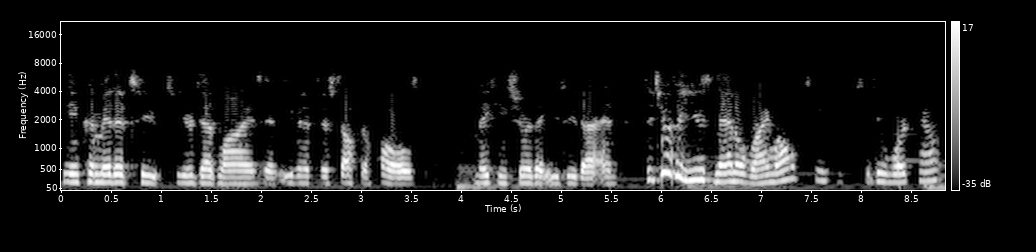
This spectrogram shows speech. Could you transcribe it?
being committed to, to your deadlines. And even if they're self-imposed, making sure that you do that. And did you ever use NaNoWriMo to, to do word count?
